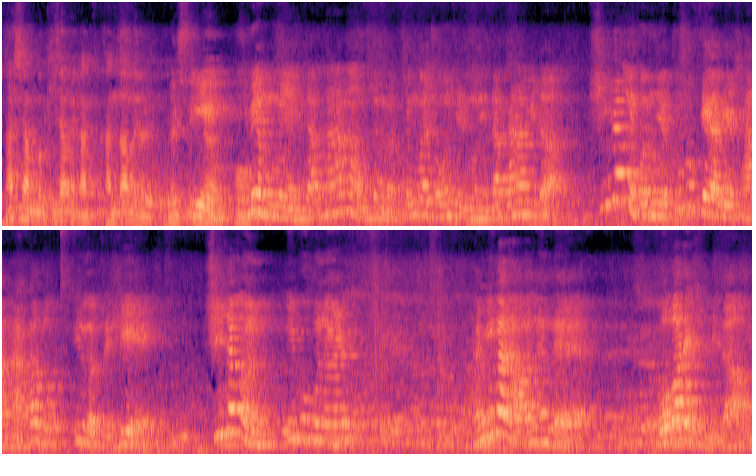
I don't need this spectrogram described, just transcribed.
다시 한번 기자회 간- 간담회를 열수 예, 있는 그 주변 문제는 딱 하나만 뭐 정말 좋은 질문이 딱 하나입니다. 시장의 범죄 구속돼야 될 사안 아까도 읽었듯이 시장은 이 부분을 혐의가 나왔는데 고발했습니다.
